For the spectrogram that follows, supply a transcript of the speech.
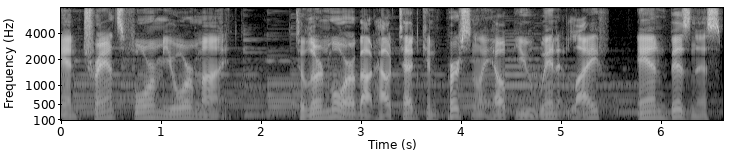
and transform your mind. To learn more about how TED can personally help you win at life and business,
